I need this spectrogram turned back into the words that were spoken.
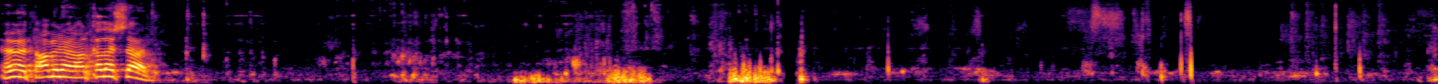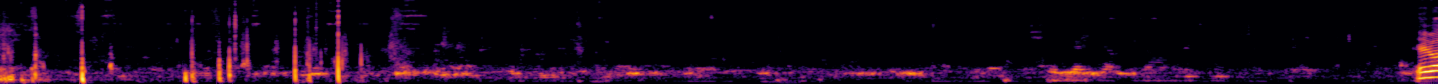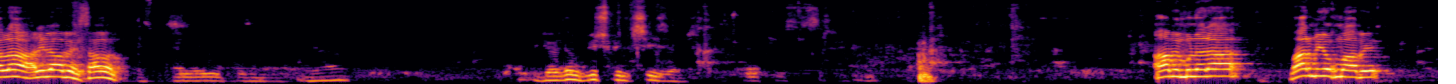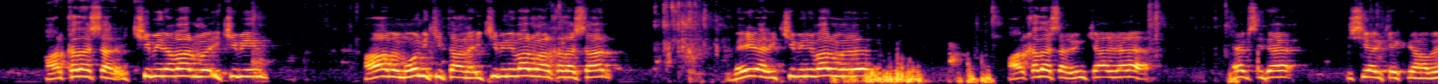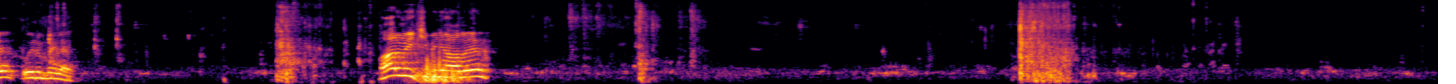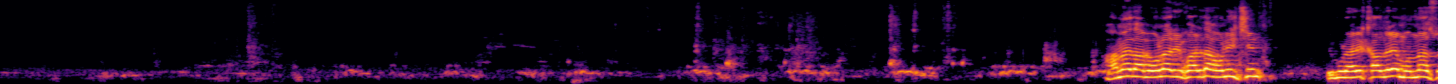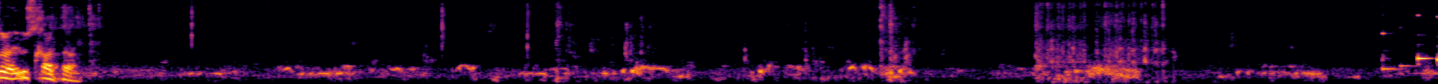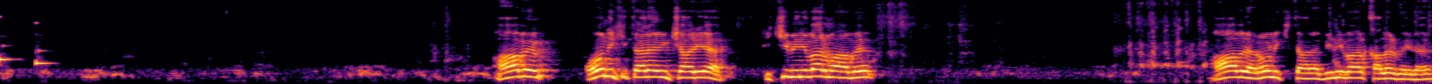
Evet abiler arkadaşlar. Halil abi sağ ol. Ellerini yaptığı zaman. Ya. Gördüm 3000 kişi izlemiş. 3200 Abi bunlara var mı yok mu abi? Arkadaşlar 2000'e var mı? 2000. Abim 12 tane. 2000'i var mı arkadaşlar? Beyler 2000'i var mı? Arkadaşlar hünkârlara hepsi de dişi erkekli abi. Buyurun beyler. Var mı 2000'i abi? Ahmet abi onlar yukarıda onun için bunları kaldırayım ondan sonra üst katta. Abim 12 tane hünkâriye 2000'i var mı abi? Abiler 12 tane bini var kalır beyler.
